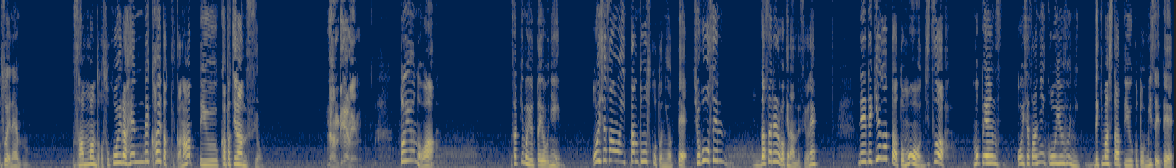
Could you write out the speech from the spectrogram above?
そうやね、3万とかそこいらへんで買えたっけかなっていう形なんですよ。なんでやねん。というのはさっきも言ったようにお医者さんを一旦通すことによって処方箋出されるわけなんですよね。で出来上がった後も実はもっぺんお医者さんにこういうふうにできましたっていうことを見せて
